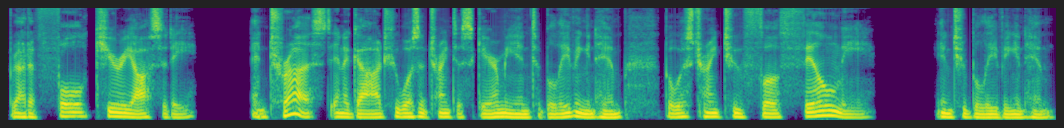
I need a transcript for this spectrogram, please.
but out of full curiosity and trust in a God who wasn't trying to scare me into believing in him, but was trying to fulfill me into believing in him,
